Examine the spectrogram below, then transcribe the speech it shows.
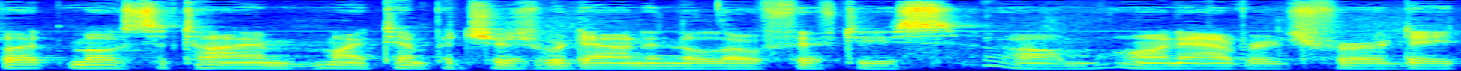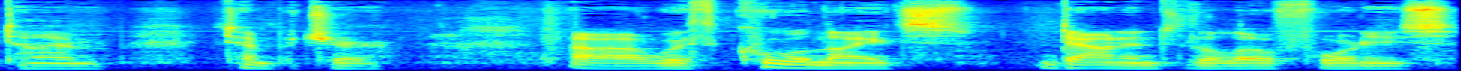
But most of the time, my temperatures were down in the low 50s um, on average for a daytime temperature, uh, with cool nights down into the low 40s.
